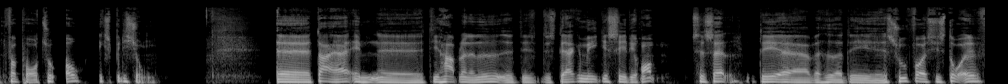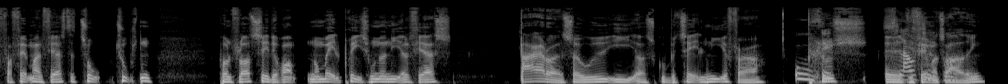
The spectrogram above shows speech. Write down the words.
for porto og ekspedition. Øh, der er en, øh, de har blandt andet øh, det, det stærke medie CD-ROM til salg. Det er, hvad hedder det, Sufoys historie fra 75 til 2000 på en flot CD-ROM. Normal pris 179. Der er du altså ude i at skulle betale 49 Uh, plus øh, de slagtilbud. 35, ikke?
